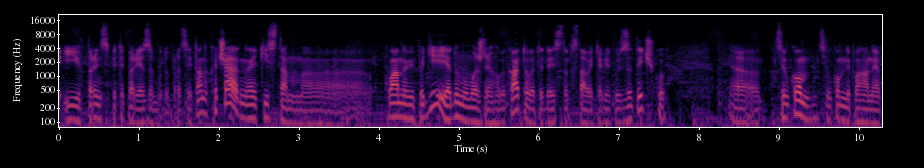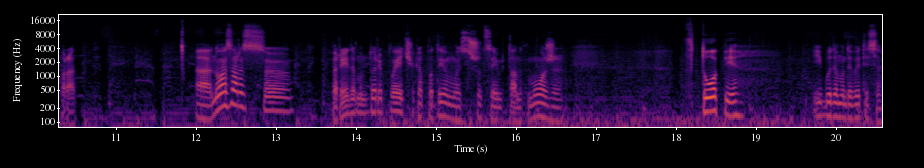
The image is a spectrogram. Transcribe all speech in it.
І, в принципі, тепер я забуду про цей танк. Хоча на якісь там кланові події, я думаю, можна його викатувати, десь там ставити якусь затичку. Цілком, цілком непоганий апарат. Ну а зараз перейдемо до реплейчика, подивимось, що цей танк може в топі. І будемо дивитися,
